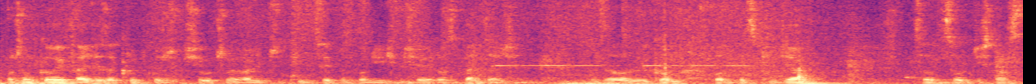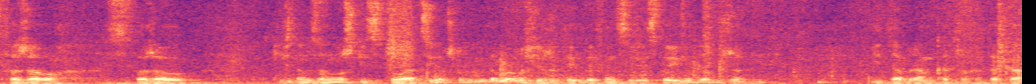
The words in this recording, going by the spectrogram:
w początkowej fazie za krótko żeśmy się utrzymywali przy piłce i pozwoliliśmy się rozpędzać zawodnikom Podbeskidzia, co, co gdzieś tam stwarzało, stwarzało jakieś tam zanążki sytuacji, aczkolwiek wydawało się, że tej defensywie stoimy dobrze i, ta bramka trochę taka,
